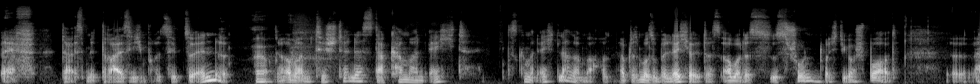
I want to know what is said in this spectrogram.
Äh, da ist mit 30 im Prinzip zu Ende. Ja. Ja, aber im Tischtennis, da kann man echt das kann man echt lange machen. Ich habe das immer so belächelt, das, aber das ist schon ein richtiger Sport. Äh.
